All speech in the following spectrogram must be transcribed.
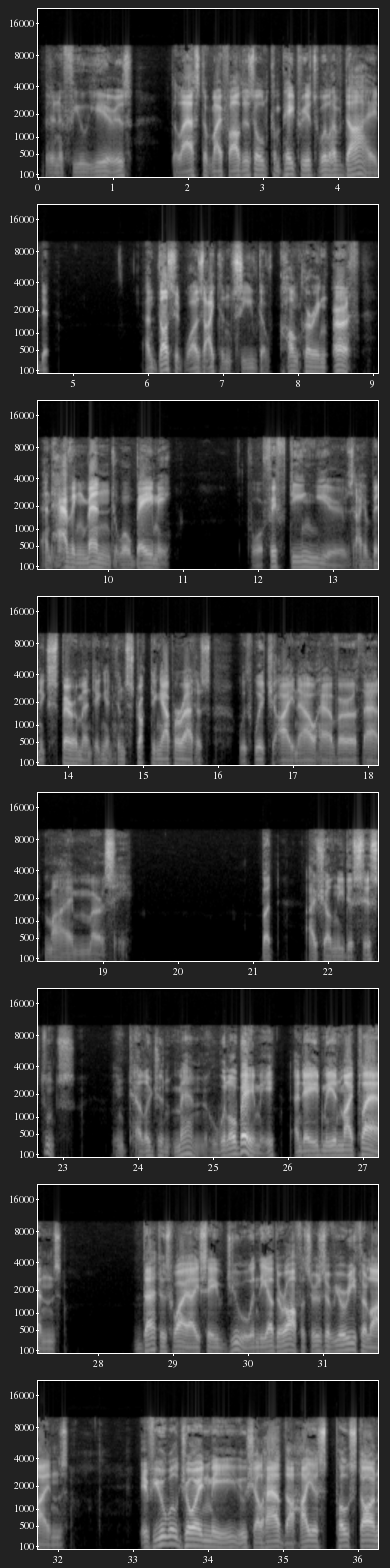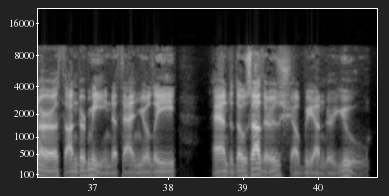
But in a few years the last of my father's old compatriots will have died. And thus it was I conceived of conquering Earth and having men to obey me. For fifteen years I have been experimenting and constructing apparatus with which I now have Earth at my mercy. But I shall need assistance intelligent men who will obey me and aid me in my plans. That is why I saved you and the other officers of your ether lines. If you will join me, you shall have the highest post on Earth under me, Nathaniel Lee, and those others shall be under you."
